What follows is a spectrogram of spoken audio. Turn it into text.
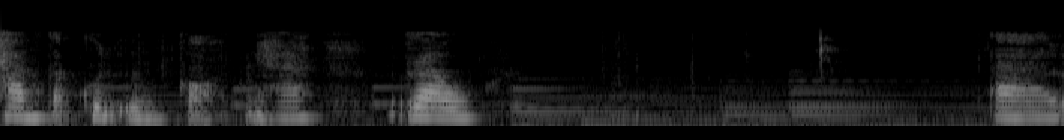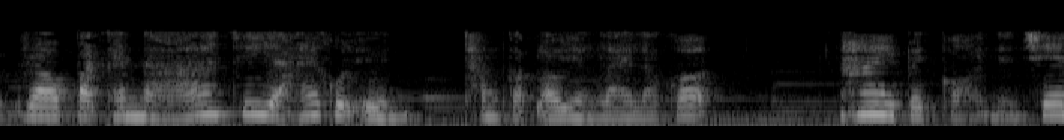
ทำกับคนอื่นก่อนนะคะเราเราปรารถนาที่อยากให้คนอื่นทำกับเราอย่างไรเราก็ให้ไปก่อนอย่างเช่น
